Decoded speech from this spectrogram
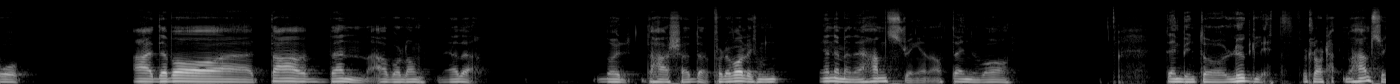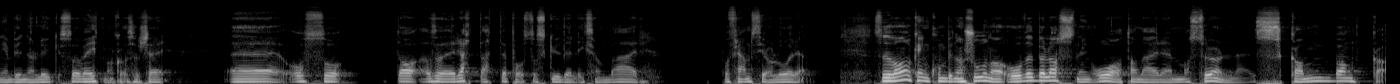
og nei, det var Dæven, jeg var langt nede når det her skjedde. For det var liksom enig med den hamstringen, at den var Den begynte å lugge litt. For klart, når hamstringen begynner å lugge, så vet man hva som skjer. og så da, altså rett etterpå så skulle det liksom være på fremsida av låret. Så det var nok en kombinasjon av overbelastning og at han der massøren skambanka.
